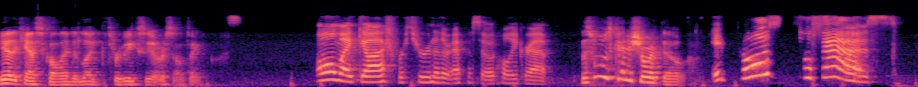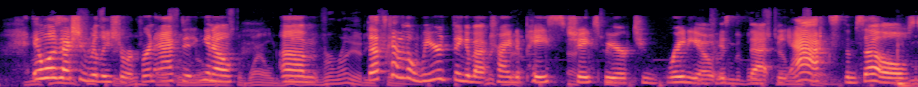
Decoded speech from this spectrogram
Foes. Yeah, the cast call ended like three weeks ago or something. oh my gosh, we're through another episode. Holy crap! This one was kind of short though. It goes so fast. It was actually really short for an act that you know. Um, that's kind of the weird thing about trying to pace Shakespeare to radio is that the acts themselves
